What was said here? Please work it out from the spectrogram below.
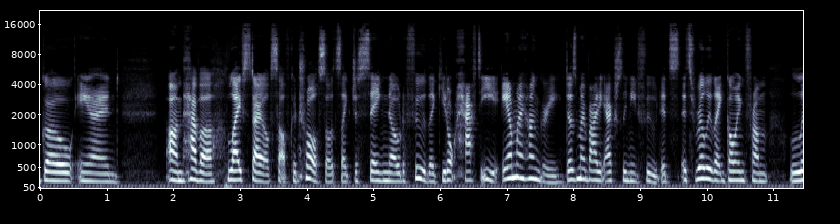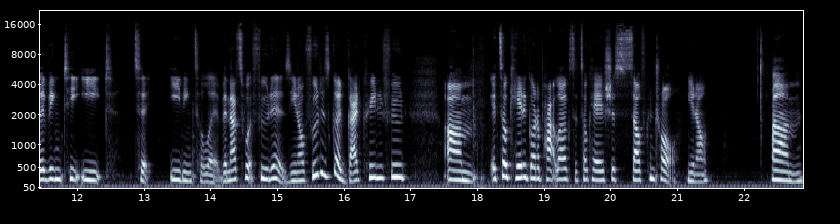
go and um, have a lifestyle of self control. So it's like just saying no to food. Like you don't have to eat. Am I hungry? Does my body actually need food? It's it's really like going from living to eat to eating to live, and that's what food is. You know, food is good. God created food. Um, it's okay to go to potlucks. It's okay. It's just self control. You know. Um.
